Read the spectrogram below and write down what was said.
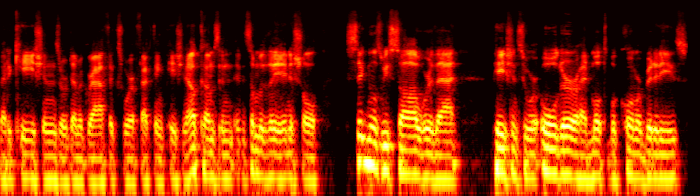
medications or demographics were affecting patient outcomes. And, and, some of the initial signals we saw were that patients who were older or had multiple comorbidities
